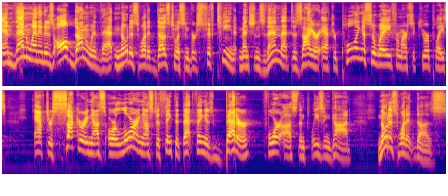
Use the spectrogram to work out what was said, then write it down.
And then, when it is all done with that, notice what it does to us in verse 15. It mentions then that desire, after pulling us away from our secure place, after succoring us or luring us to think that that thing is better for us than pleasing God, notice what it does.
